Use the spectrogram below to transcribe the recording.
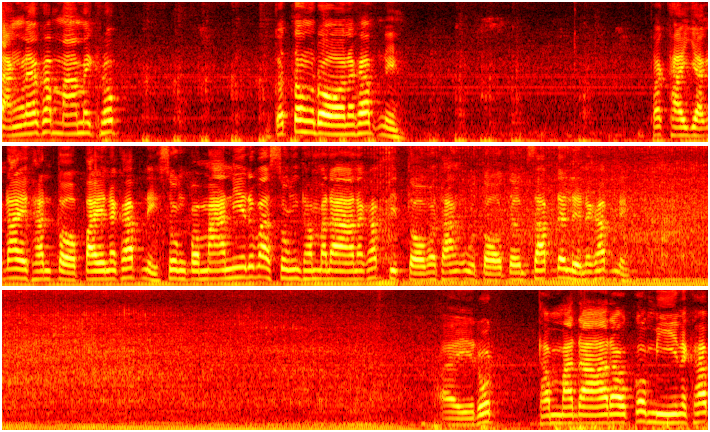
สั่งแล้วครับมาไม่ครบ ก็ต้องรอนะครับนี่ ถ้าใครอยากได้คันต่อไปนะครับนี่ทรงประมาณนี้หรือว่าทรงธรรมดานะครับ ติดต่อมาทางอู่ต่อเติมซับได้เลยนะครับนี่ไอรถธรรมดาเราก็มีนะครับ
